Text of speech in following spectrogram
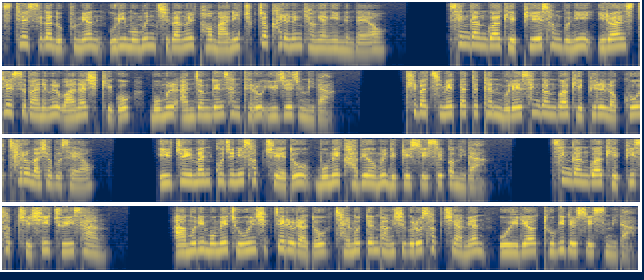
스트레스가 높으면 우리 몸은 지방을 더 많이 축적하려는 경향이 있는데요. 생강과 계피의 성분이 이러한 스트레스 반응을 완화시키고 몸을 안정된 상태로 유지해줍니다. 티받침에 따뜻한 물에 생강과 계피를 넣고 차로 마셔보세요. 일주일만 꾸준히 섭취해도 몸의 가벼움을 느낄 수 있을 겁니다. 생강과 계피 섭취 시 주의사항. 아무리 몸에 좋은 식재료라도 잘못된 방식으로 섭취하면 오히려 독이 될 수 있습니다.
